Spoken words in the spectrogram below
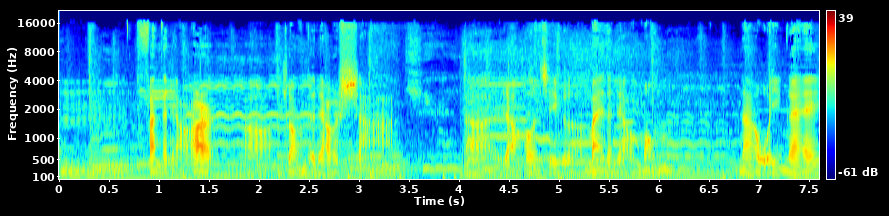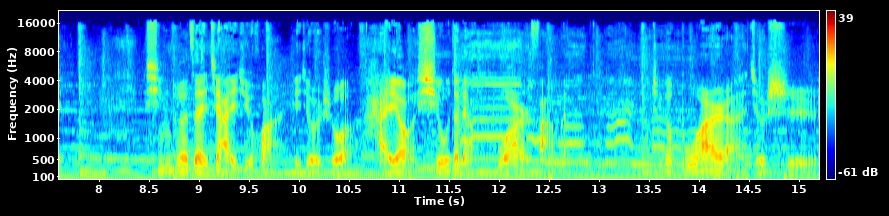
嗯犯得了二啊，装得了傻，啊，然后这个卖得了萌，那我应该新歌再加一句话，也就是说还要修得了不二法门。这个不二啊，就是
